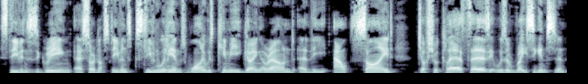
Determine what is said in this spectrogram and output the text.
Stevens is agreeing. Uh, sorry, not Stevens. Stephen Williams. Why was Kimi going around uh, the outside? Joshua Clare says it was a racing incident.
